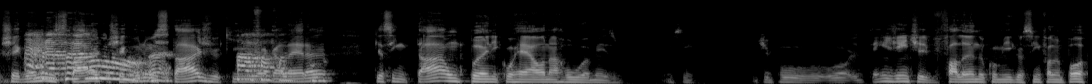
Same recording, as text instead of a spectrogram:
chegou É, num estágio, não- chegou num é. estágio que Fala, a fala, fala, galera desculpa. que assim, tá um pânico real na rua mesmo. Assim, tipo, tem gente falando comigo assim, falando, pô,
